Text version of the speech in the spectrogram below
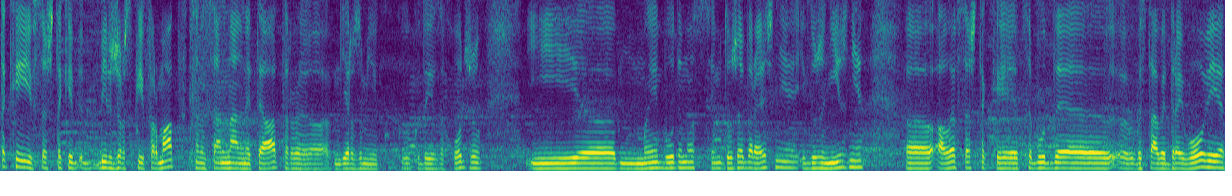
такий все ж таки більш жорсткий формат. Це національний театр. е, Я розумію, куди я заходжу. І е, ми будемо з цим дуже обережні і дуже ніжні. Е, Але все ж таки це буде е, вистави драйвові. Е,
